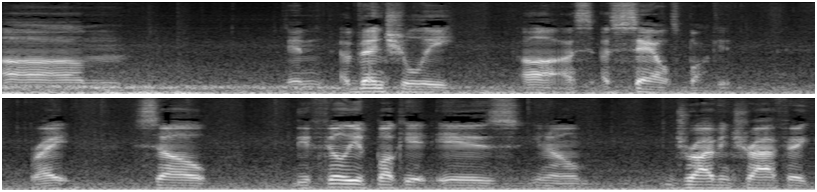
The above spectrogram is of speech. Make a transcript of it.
um, and eventually uh, a, a sales bucket, right? So the affiliate bucket is, you know, driving traffic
